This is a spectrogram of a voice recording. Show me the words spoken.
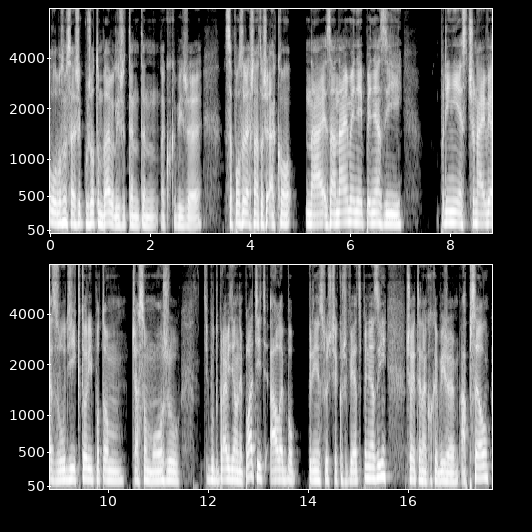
lebo sme sa že už o tom bavili, že ten, ten ako keby, že sa pozrieš na to, že ako naj, za najmenej peňazí priniesť čo najviac ľudí, ktorí potom časom môžu ti budú pravidelne platiť, alebo prinesú ešte akože viac peňazí, čo je ten ako keby, že upsell,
